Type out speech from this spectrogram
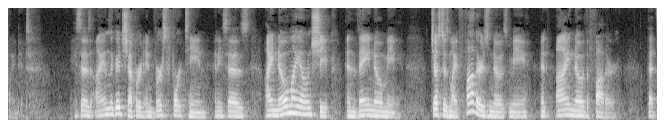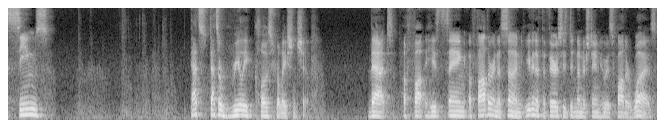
find it. He says, I am the good shepherd in verse 14, and he says, I know my own sheep, and they know me, just as my Father's knows me, and I know the Father. That seems that's that's a really close relationship. That a fa- he's saying a father and a son even if the pharisees didn't understand who his father was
